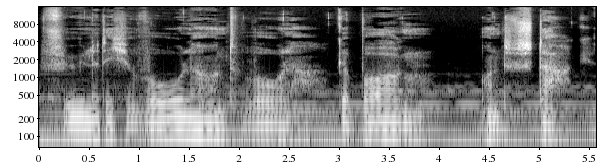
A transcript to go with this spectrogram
Fühle dich wohler und wohler, geborgen und stark.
